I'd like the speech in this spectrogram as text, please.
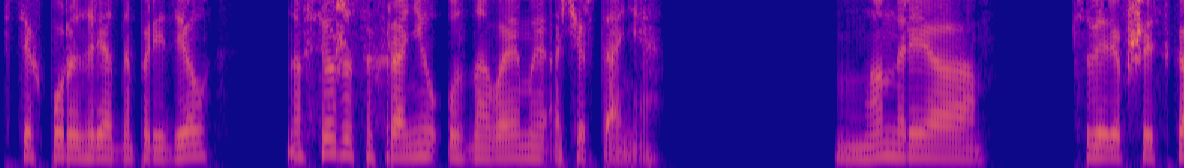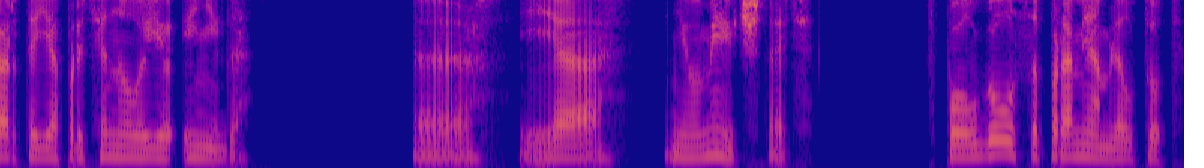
с тех пор изрядно поредел, но все же сохранил узнаваемые очертания. «Монреа», Сверившись с картой, я протянул ее и Нига. «Э, я не умею читать». В полголоса промямлил тот.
